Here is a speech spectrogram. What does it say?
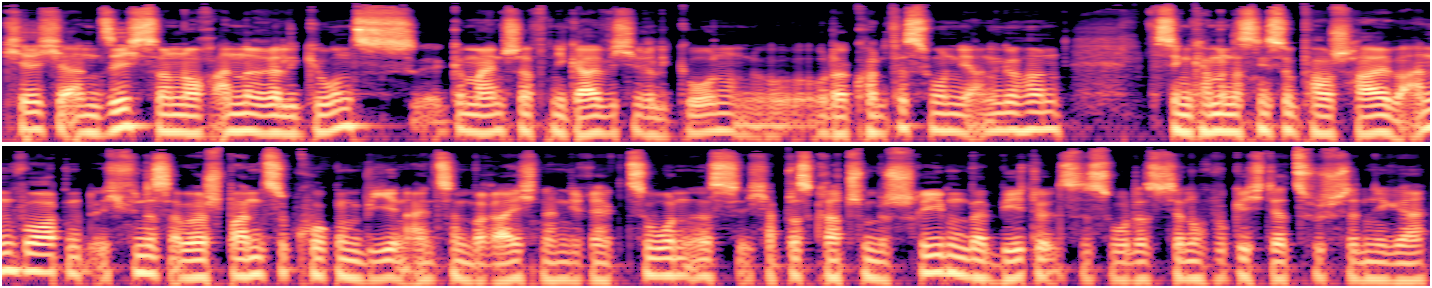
Kirche an sich, sondern auch andere Religionsgemeinschaften, egal welche Religion oder Konfessionen die angehören. Deswegen kann man das nicht so pauschal beantworten. Ich finde es aber spannend zu gucken, wie in einzelnen Bereichen dann die Reaktion ist. Ich habe das gerade schon beschrieben. Bei Bethel ist es so, dass ja noch wirklich der zuständige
